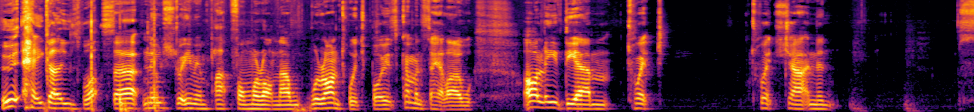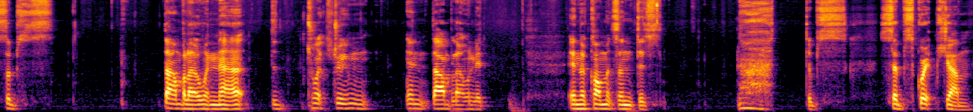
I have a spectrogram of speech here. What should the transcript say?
Hey guys, what's up? New streaming platform we're on now. We're on Twitch, boys. Come and say hello. I'll leave the um Twitch Twitch chat and the subs down below and uh, the Twitch stream in down below in the in the comments and this the subscription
